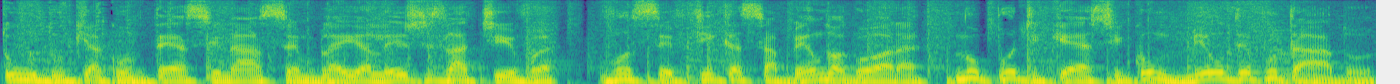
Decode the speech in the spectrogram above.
Tudo o que acontece na Assembleia Legislativa, você fica sabendo agora no podcast com meu deputado.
